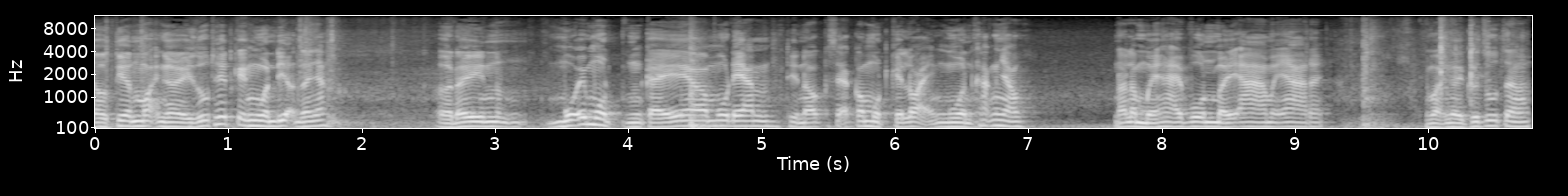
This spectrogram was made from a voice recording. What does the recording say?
Đầu tiên mọi người rút hết cái nguồn điện ra nhé Ở đây mỗi một cái model thì nó sẽ có một cái loại nguồn khác nhau nó là 12V mấy A mấy A đấy. Thì mọi người cứ rút ra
